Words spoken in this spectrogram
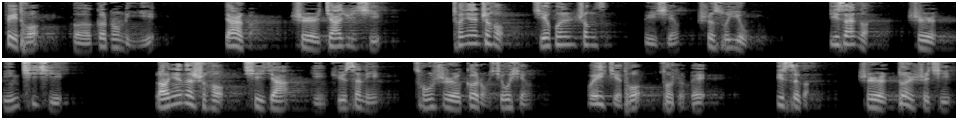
吠陀和各种礼仪。第二个是家居期，成年之后结婚生子。履行世俗义务。第三个是临七期，老年的时候弃家隐居森林，从事各种修行，为解脱做准备。第四个是顿时期，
